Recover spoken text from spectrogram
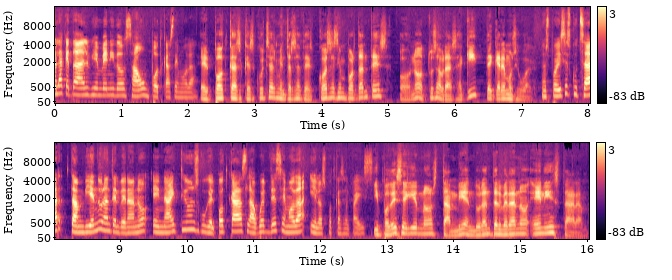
Hola, ¿qué tal? Bienvenidos a un podcast de moda. El podcast que escuchas mientras haces cosas importantes o no, tú sabrás, aquí te queremos igual. Nos podéis escuchar también durante el verano en iTunes, Google Podcast, la web de Semoda y en los podcasts del país. Y podéis seguirnos también durante el verano en Instagram,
